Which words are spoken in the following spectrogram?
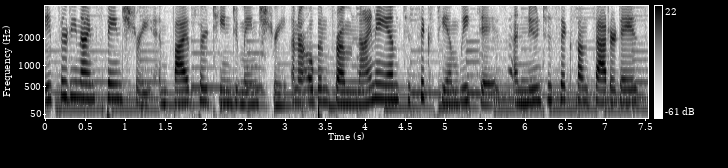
839 Spain Street and 513 Dumaine Street and are open from 9 a.m. to 6 p.m. weekdays and noon to 6 on Saturdays,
